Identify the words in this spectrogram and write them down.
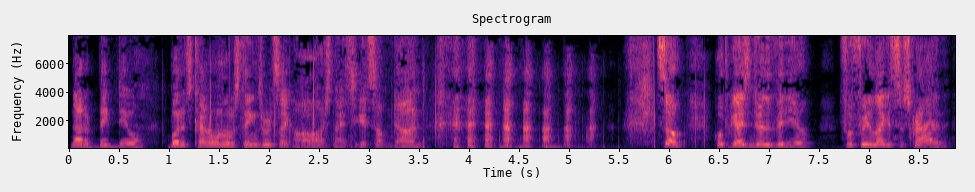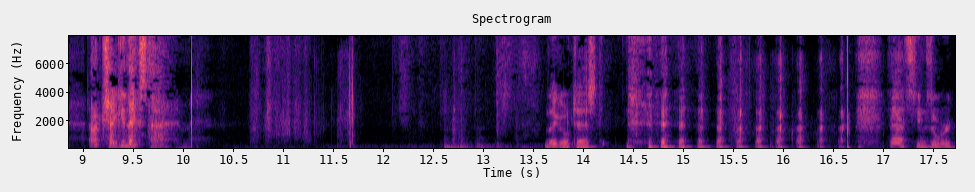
not a big deal, but it's kind of one of those things where it's like, oh, it's nice to get something done. so, hope you guys enjoyed the video. Feel free to like and subscribe, and I'll check you next time. Lego test. that seems to work.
